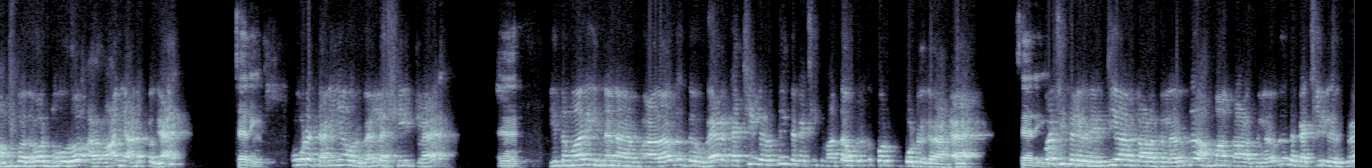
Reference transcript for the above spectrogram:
ஐம்பதோ நூறோ அதை வாங்கி அனுப்புங்க. சரிங்க. கூட தனியா ஒரு வெள்ளை ஷீட்ல இந்த மாதிரி என்னென்ன அதாவது வேற கட்சியில இருந்து இந்த கட்சிக்கு வந்தவங்களுக்கு பொறுப்பு போட்டிருக்கிறாங்க. புரட்சி தலைவர் எம்ஜிஆர் காலத்துல இருந்து அம்மா காலத்துல இருந்து இந்த கட்சியில இருக்கிற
